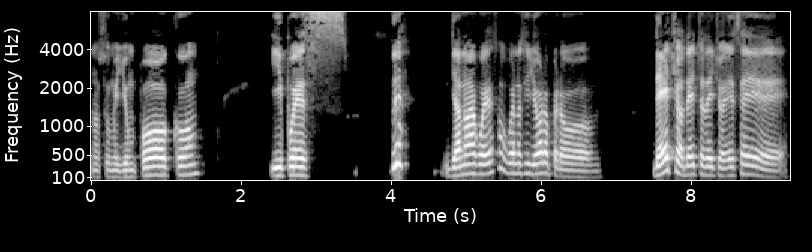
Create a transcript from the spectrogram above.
nos humilló un poco. Y pues, eh, ya no hago eso. Bueno, sí lloro, pero... De hecho, de hecho, de hecho, ese,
